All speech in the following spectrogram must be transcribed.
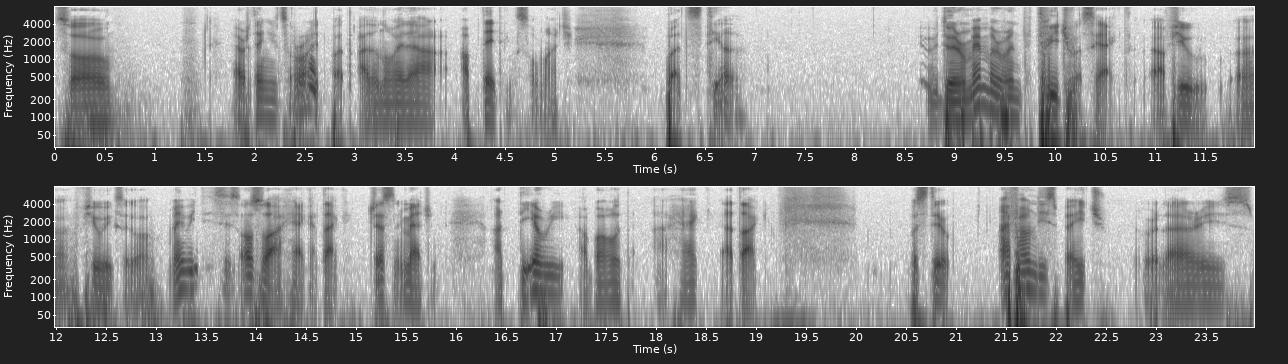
So everything is alright, but I don't know why they are updating so much. But still, do you remember when the Twitch was hacked a few uh, few weeks ago? Maybe this is also a hack attack. Just imagine a theory about a hack attack. But still, I found this page where there is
